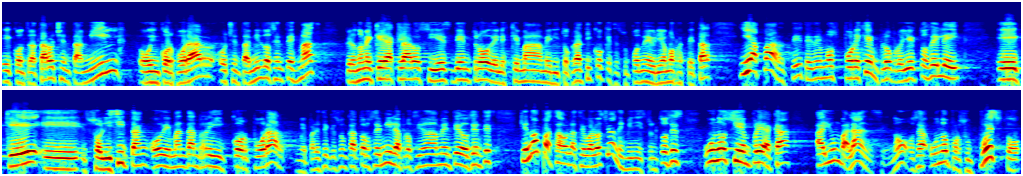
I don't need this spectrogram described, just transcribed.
eh, contratar 80 mil o incorporar 80 mil docentes más, pero no me queda claro si es dentro del esquema meritocrático que se supone deberíamos respetar. Y aparte tenemos, por ejemplo, proyectos de ley eh, que eh, solicitan o demandan reincorporar, me parece que son 14 mil aproximadamente docentes, que no han pasado las evaluaciones, ministro. Entonces, uno siempre acá hay un balance, ¿no? O sea, uno por supuesto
